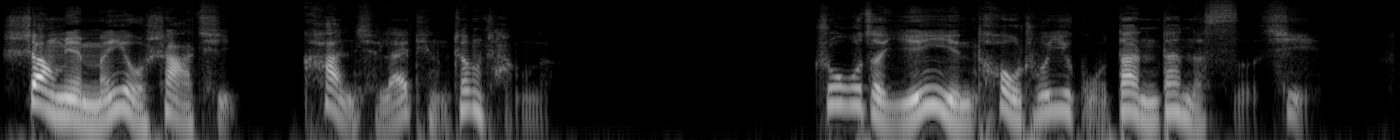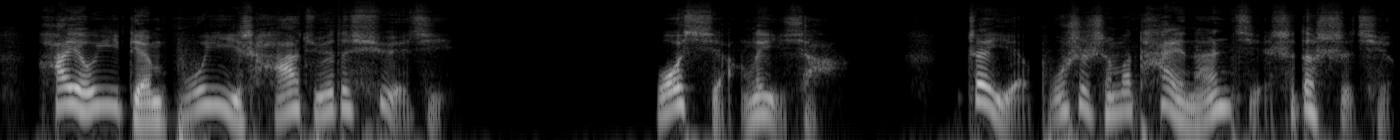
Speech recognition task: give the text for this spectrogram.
上面没有煞气，看起来挺正常的。珠子隐隐透出一股淡淡的死气，还有一点不易察觉的血迹。我想了一下，这也不是什么太难解释的事情。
